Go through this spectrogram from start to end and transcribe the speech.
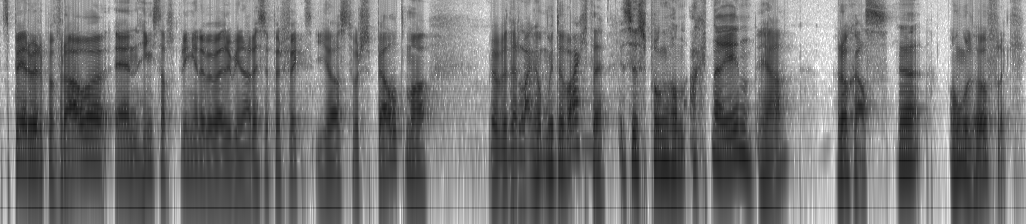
Speerwerpen vrouwen en hingstapspringen hebben wij de winnaressen perfect juist voorspeld. Maar we hebben er lang op moeten wachten. Ze sprong van 8 naar 1. Ja, Rogas. Ja. Ongelooflijk.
